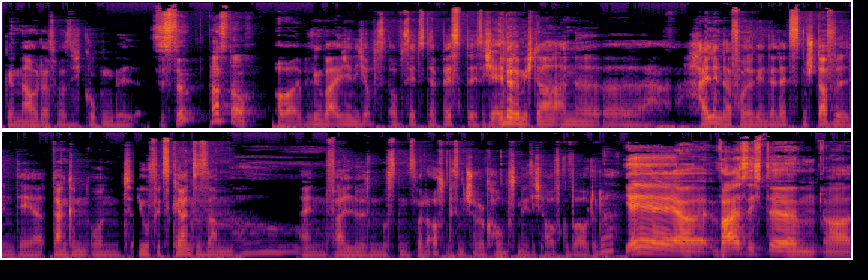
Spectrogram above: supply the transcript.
genau das, was ich gucken will. Siehst du? Passt doch. Aber deswegen weiß ich nicht, ob es jetzt der beste ist. Ich erinnere mich da an eine äh, Highlander-Folge in der letzten Staffel, in der Duncan und Hugh Fitzcairn zusammen einen Fall lösen mussten. Das wurde auch ein bisschen Sherlock Holmes-mäßig aufgebaut, oder? Ja, ja, ja, ja. War es nicht ähm, äh,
